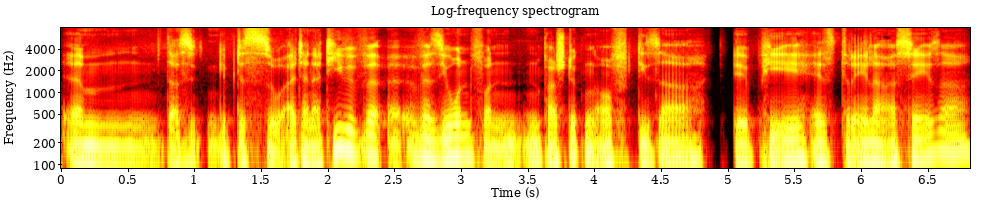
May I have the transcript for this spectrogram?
Ähm, da gibt es so alternative Ver Versionen von ein paar Stücken auf dieser EP Estrella Acesa.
